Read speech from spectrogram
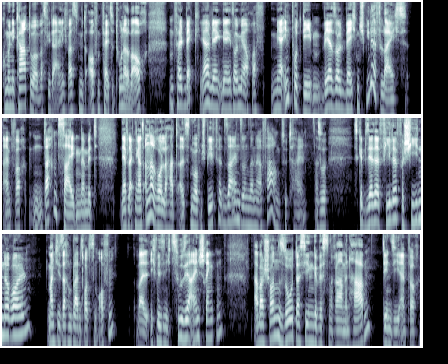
Kommunikator, was wieder eigentlich was mit auf dem Feld zu tun hat, aber auch im Feld weg. Ja, wer, wer soll mir auch mehr Input geben? Wer soll welchen Spieler vielleicht einfach Sachen zeigen, damit er vielleicht eine ganz andere Rolle hat, als nur auf dem Spielfeld sein, sondern seine Erfahrung zu teilen. Also es gibt sehr, sehr viele verschiedene Rollen. Manche Sachen bleiben trotzdem offen, weil ich will sie nicht zu sehr einschränken, aber schon so, dass sie einen gewissen Rahmen haben, den sie einfach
